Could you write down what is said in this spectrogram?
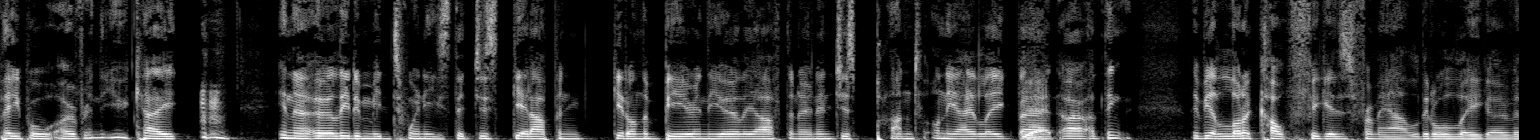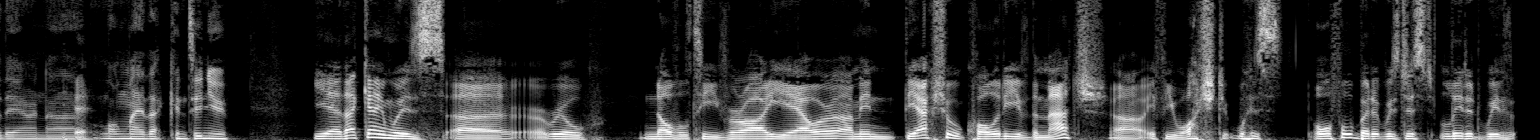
people over in the UK in the early to mid 20s that just get up and get on the beer in the early afternoon and just punt on the A League bad. Uh, I think there'd be a lot of cult figures from our little league over there, and uh, Yeah. long may that continue. Yeah, that game was uh, a real novelty variety hour. I mean, the actual quality of the match, uh, if you watched it, was awful, but it was just littered with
